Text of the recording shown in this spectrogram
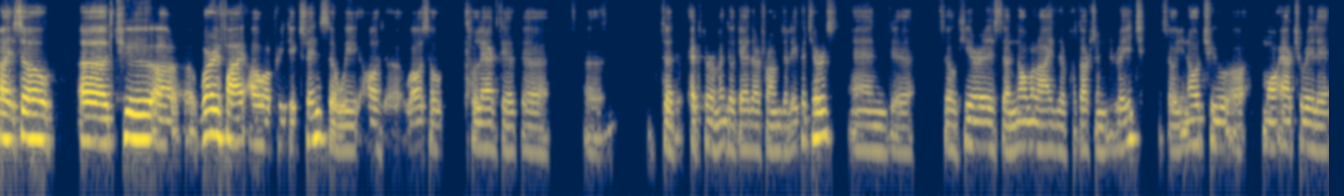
All right, so uh, to uh, verify our predictions, so we also, we also collected uh, the experimental data from the literatures. And uh, so here is a normalized production rate. So in order to uh, more accurately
